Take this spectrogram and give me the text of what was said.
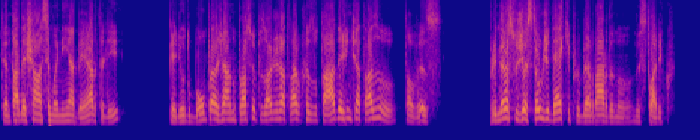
Tentar deixar uma semaninha aberta ali. Período bom pra já no próximo episódio eu já trago o resultado e a gente já traz o, talvez, primeira sugestão de deck pro Bernardo no, no histórico.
